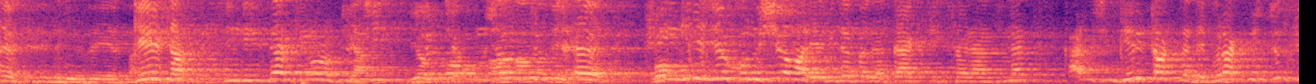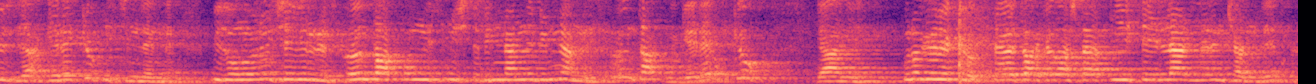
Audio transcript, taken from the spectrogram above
Evet sizin dilinizde geri tak. Geri takla. İngiliz derken oğlum Türkçe, Ya, yok, Türkçe o konuşalım anlamda Türkçe. değil. Evet. Şu O- İngilizce konuşuyorlar ya bir de böyle backflip falan filan. Kardeşim geri takla de. Bırak biz Türk'üz ya. Gerek yok isimlerine. Biz onu öyle çeviririz. Ön taklanın ismi işte bilmem ne bilmem ne. Ön takla gerek yok. Yani buna gerek yok. Evet arkadaşlar iyi seyirler dilerim. Kendinize iyi bakın.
